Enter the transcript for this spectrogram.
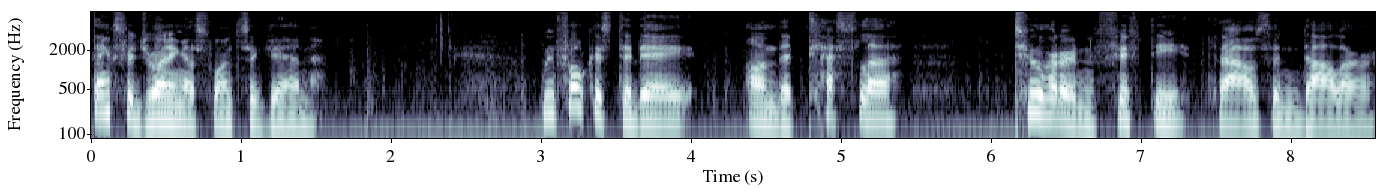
Thanks for joining us once again. We focus today on the Tesla $250,000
